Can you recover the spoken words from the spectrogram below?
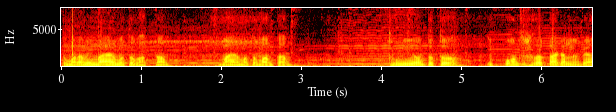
তোমার আমি মায়ের মতো ভাবতাম, মায়ের মতো মানতাম। তুমি অন্তত এই পঞ্চাশ হাজার টাকার লেগা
